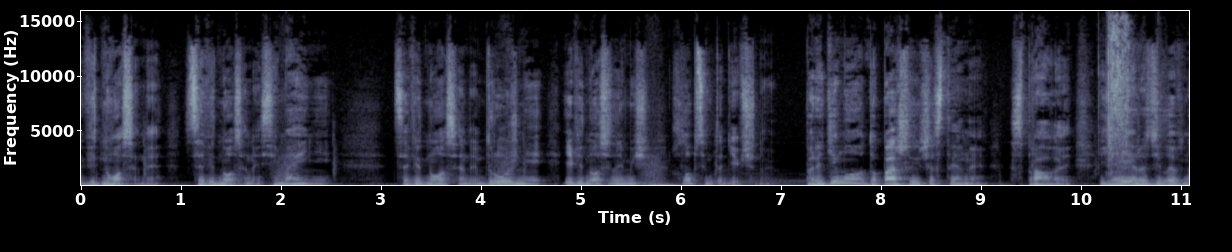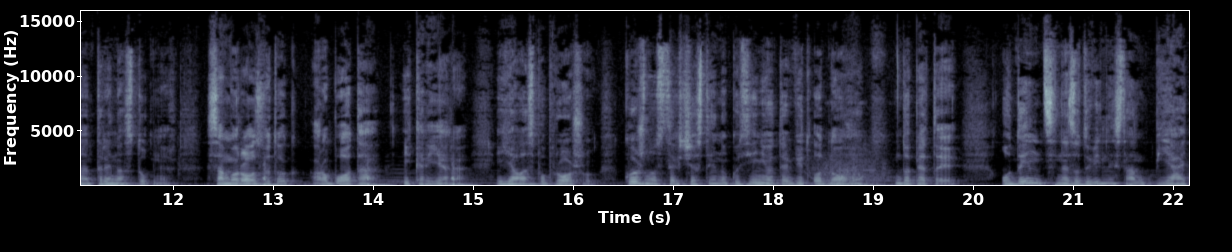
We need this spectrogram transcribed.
відносини. Це відносини сімейні, це відносини дружні і відносини між хлопцем та дівчиною. Перейдімо до першої частини справи. Я її розділив на три наступних: саморозвиток, робота і кар'єра. І я вас попрошу кожну з цих частинок оцінювати від 1 до 5. Один це незадовільний стан, 5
